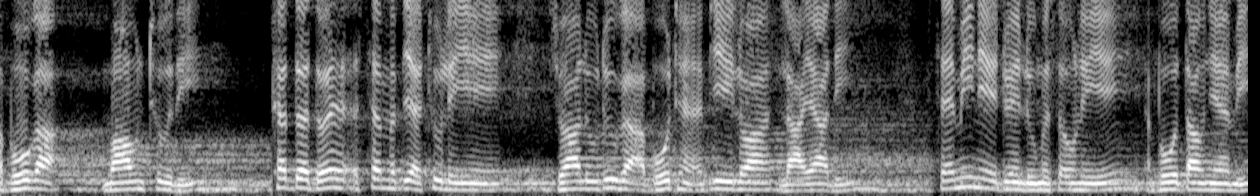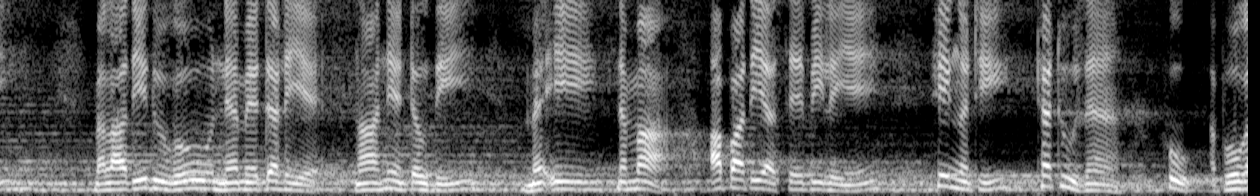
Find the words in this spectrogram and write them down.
အဘိုးကမောင်းထုသည်ခက်သွက်သွဲအဆက်မပြတ်ထုလျင်ရွာလူထုကအဘိုးထံအပြေးလွှာလာရသည်ဆယ်မိနစ်အတွင်းလူမစုံလျင်အဘိုးတောင်းညံပြီမလာသေးသူကိုနာမည်တက်လျက်ငါနှင့်တုတ်သည်မအေးနှမအပတရဆဲပြီးလျင်ဟေ့ငတိထတ်ထုဇံ ဟုအဘိုးက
